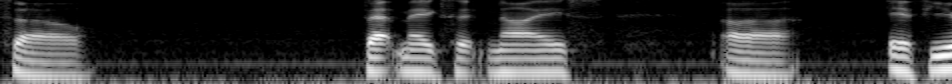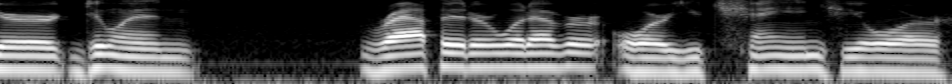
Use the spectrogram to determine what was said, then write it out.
So that makes it nice. Uh, if you're doing rapid or whatever, or you change your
